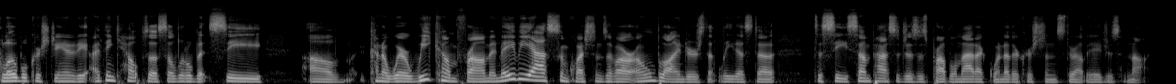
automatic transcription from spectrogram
global Christianity, I think helps us a little bit see um, kind of where we come from and maybe ask some questions of our own blinders that lead us to to see some passages as problematic when other Christians throughout the ages have not.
